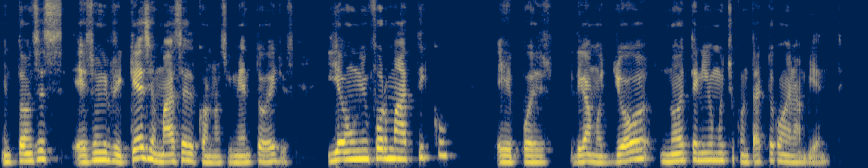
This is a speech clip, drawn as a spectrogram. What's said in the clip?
Entonces eso enriquece más el conocimiento de ellos. Y a un informático eh, pues digamos, yo no he tenido mucho contacto con el ambiente,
